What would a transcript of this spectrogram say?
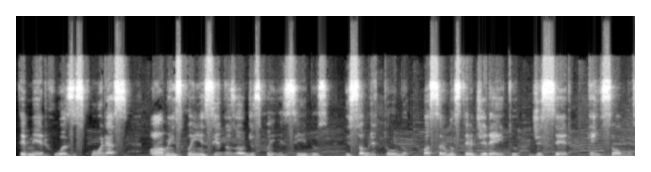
temer ruas escuras, homens conhecidos ou desconhecidos e, sobretudo, possamos ter direito de ser quem somos.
